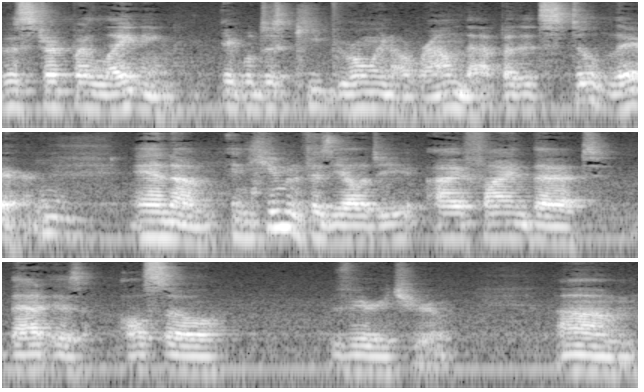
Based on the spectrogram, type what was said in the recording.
it was struck by lightning, it will just keep growing around that, but it's still there. Mm. And um, in human physiology, I find that that is also very true. Um,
